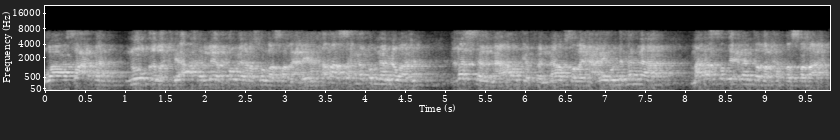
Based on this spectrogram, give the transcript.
وصعبا نوقظك في آخر الليل. رسول الله صلى عليها خلاص إحنا قمنا بالواجب. غسلناها وكفناها وصلينا عليه ودفناها. ما نستطيع ننتظر حتى الصباح.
